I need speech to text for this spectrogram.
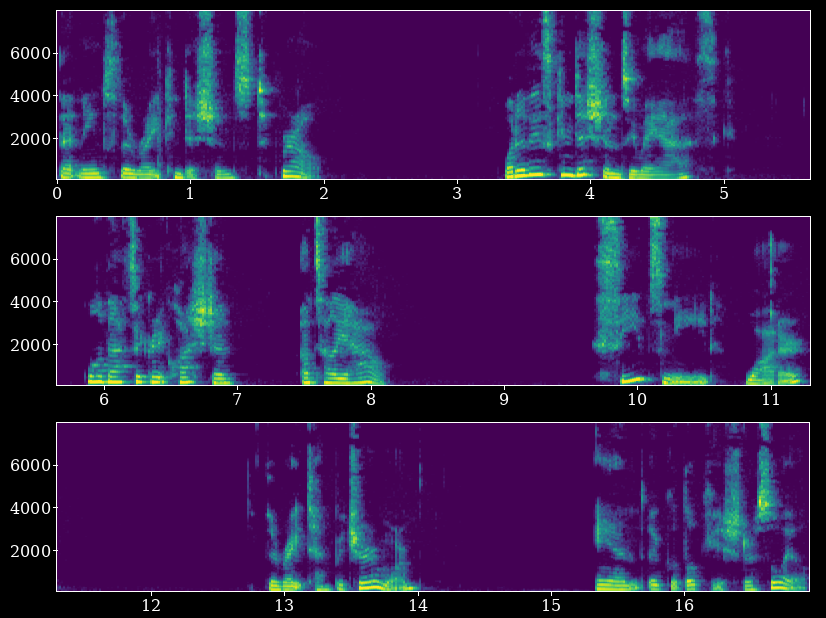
that needs the right conditions to grow. What are these conditions, you may ask? Well, that's a great question. I'll tell you how. Seeds need water, the right temperature or warmth, and a good location or soil.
